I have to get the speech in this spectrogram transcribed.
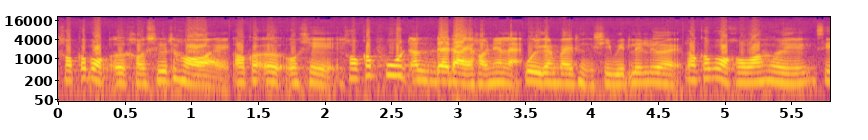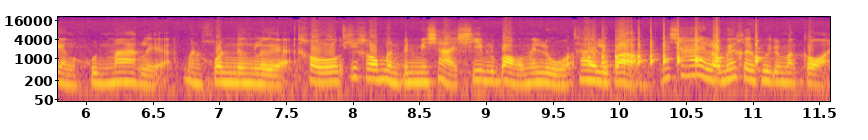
เขาก็บอกเออเขาชื่อทอยเราก็เออโอเคเขาก็พูดอะไรใดๆเขาเนี่ยแหละคุยกันไปถึงชีวิตเรื่อยๆเราก็บอกเขาว่าเฮ้ยเสียงคุณมากเลยอะเหมือนคนนึงเลยอะเขาที่เขาเหมือนเป็นมิจฉาชีพหรือเปล่าก็ไม่รู้อะใช่หรือเปล่าไม่ใช่เราไม่เคยคุยกันมาก่อน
